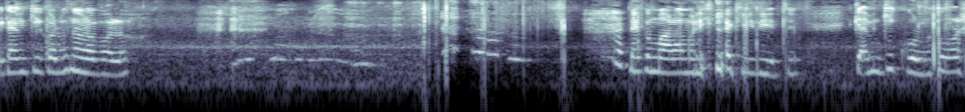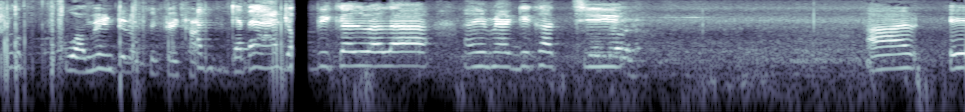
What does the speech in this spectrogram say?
এখানে কি করব তোমরা বলো। দেখো মারামারি লাগিয়ে দিয়েছে। আমি কি করব? তোমার শুধু কমেন্টের অপেক্ষায় থাক। বিকালবেলা আমি ম্যাগি খাচ্ছি। আর এ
